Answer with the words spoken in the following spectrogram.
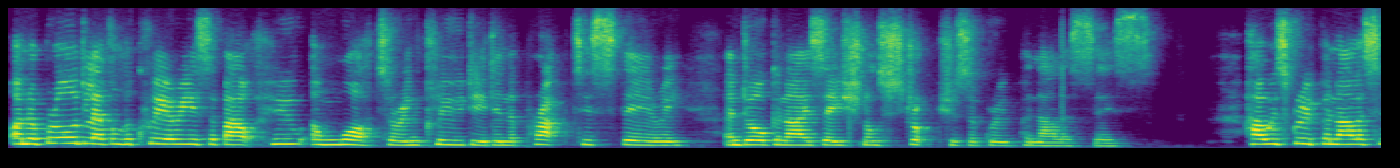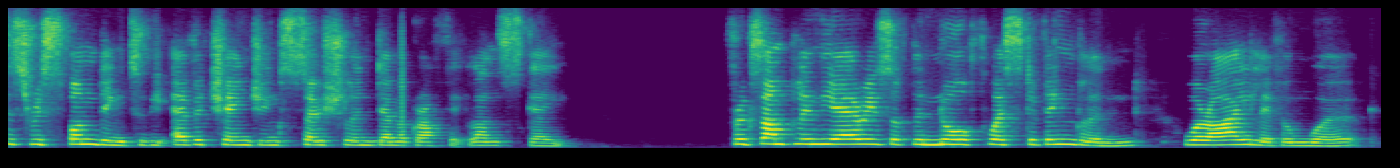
On a broad level, the query is about who and what are included in the practice, theory, and organisational structures of group analysis. How is group analysis responding to the ever-changing social and demographic landscape? For example, in the areas of the northwest of England, where I live and work,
